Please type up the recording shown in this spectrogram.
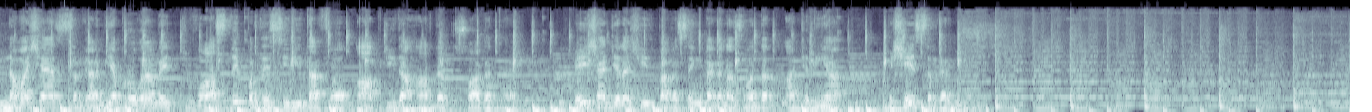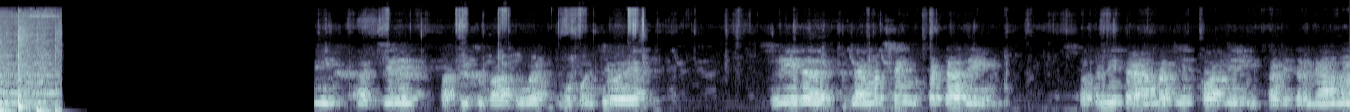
ਨਵਾਂ ਸ਼ਹਿਰ ਸਰਗਰਮੀਆਂ ਪ੍ਰੋਗਰਾਮ ਵਿੱਚ ਵਾਸਦੇ ਪਰਦੇਸੀ ਦੀ ਤਰਫੋਂ ਆਪ ਜੀ ਦਾ ਹਾਰਦਿਕ ਸਵਾਗਤ ਹੈ। ਪੇਸ਼ ਹੈ ਜ਼ਿਲ੍ਹਾ ਸ਼ਹੀਦ ਭਗਤ ਸਿੰਘ ਨਗਰ ਨਾਲ ਸੰਬੰਧਿਤ ਅੱਜ ਦੀਆਂ ਵਿਸ਼ੇਸ਼ ਸਰਗਰਮੀਆਂ। ਕਿ ਅੱਜ ਜਿਹੜੇ ਪਾਰਟੀ ਸੁਭਾਗੂ ਹੈ ਉਹ ਪਹੁੰਚੇ ਹੋਏ ਆ। ਸ਼ਹੀਦ ਜੈਮਲ ਸਿੰਘ ਪੱਡਾ ਦੇ ਪਤਨੀ ਭੈਣ ਅਮਰਜੀਤ ਕੌਰ ਜੀ ਸਾਡੇ ਦਰਮਿਆਨ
